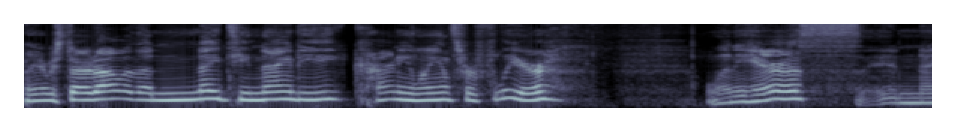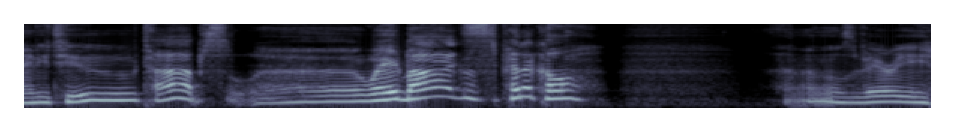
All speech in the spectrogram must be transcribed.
Here we start out with a 1990 Carney Lansford Fleer. Lenny Harris in 92 Topps. Uh, Wade Boggs, Pinnacle. Uh, those very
